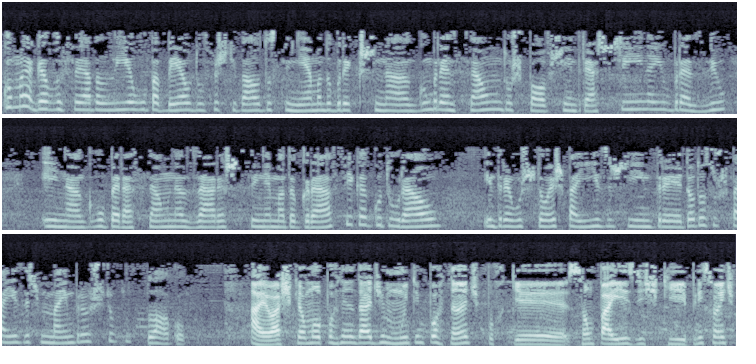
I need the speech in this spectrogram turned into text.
Como é que você avalia o papel do Festival do Cinema do BRICS na compreensão dos povos entre a China e o Brasil e na cooperação nas áreas cinematográfica, cultural entre os dois países e entre todos os países membros do bloco? Ah, eu acho que é uma oportunidade muito importante porque são países que, principalmente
